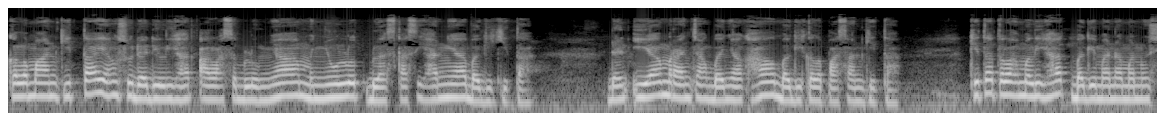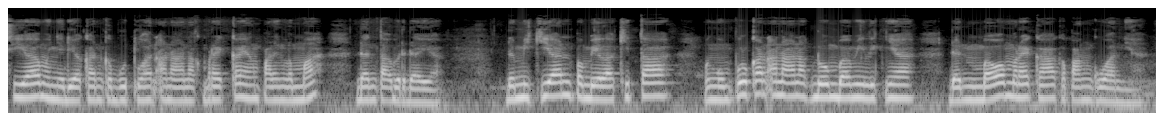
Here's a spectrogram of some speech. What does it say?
Kelemahan kita yang sudah dilihat Allah sebelumnya menyulut belas kasihannya bagi kita. Dan ia merancang banyak hal bagi kelepasan kita. Kita telah melihat bagaimana manusia menyediakan kebutuhan anak-anak mereka yang paling lemah dan tak berdaya. Demikian pembela kita mengumpulkan anak-anak domba miliknya dan membawa mereka ke pangkuannya.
